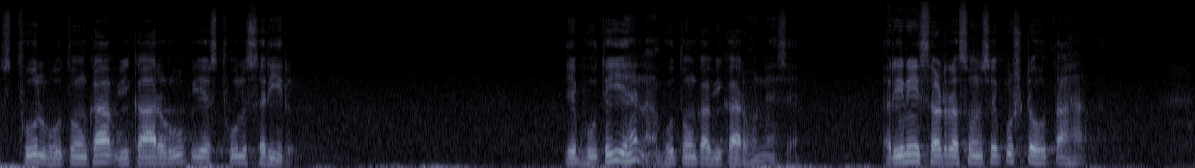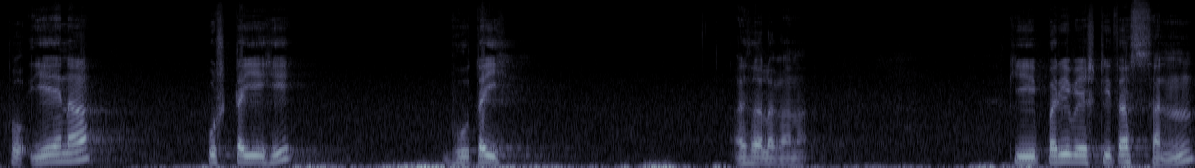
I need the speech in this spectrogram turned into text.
स्थूल भूतों का विकार रूप, ये स्थूल शरीर। ये भूत ही है ना, भूतों का विकार होने से। ऋणी सड़ रसों से पुष्ट होता है। तो ये न पुष्ट ही भूत। ऐसा लगाना कि परिवेष्टित सन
